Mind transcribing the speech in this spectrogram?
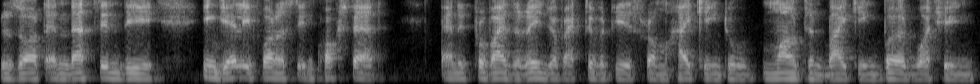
Resort, and that's in the Ingeli Forest in Kokstad and it provides a range of activities from hiking to mountain biking, bird watching,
